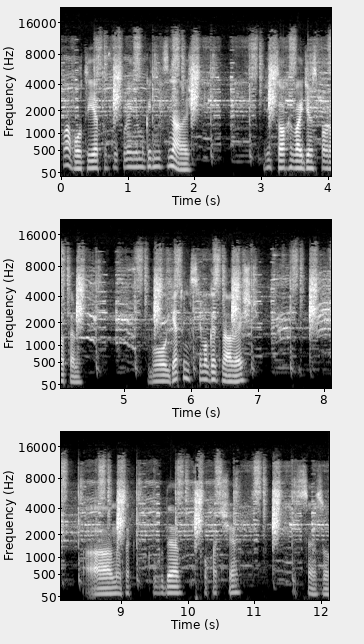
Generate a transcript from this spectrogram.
słabo, ty ja tu w ogóle nie mogę nic znaleźć. Wiecie co, chyba idziemy z powrotem. Bo ja tu nic nie mogę znaleźć. A no tak kurde, kopać się. Bez sensu.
